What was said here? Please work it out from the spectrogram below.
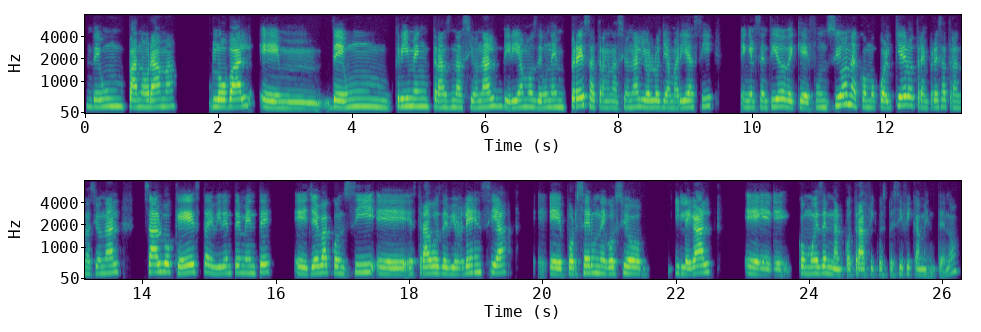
de un panorama global em, de un crimen transnacional, diríamos, de una empresa transnacional, yo lo llamaría así, en el sentido de que funciona como cualquier otra empresa transnacional, salvo que esta evidentemente eh, lleva con sí eh, estragos de violencia eh, por ser un negocio ilegal, como es el narcotráfico específicamente, ¿no?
